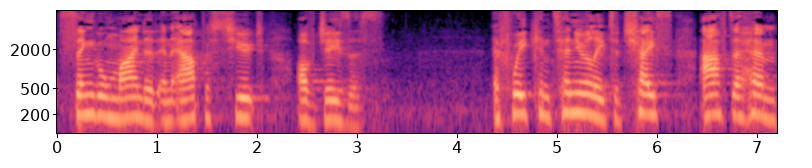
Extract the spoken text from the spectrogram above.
single minded in our pursuit of Jesus, if we continually to chase after him,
